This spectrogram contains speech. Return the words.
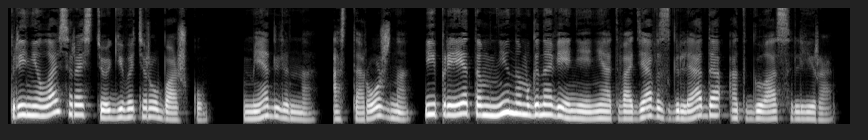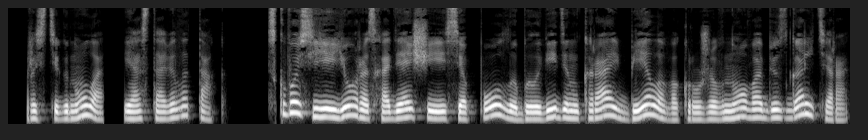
принялась расстегивать рубашку. Медленно, осторожно и при этом ни на мгновение не отводя взгляда от глаз Лира. Расстегнула и оставила так. Сквозь ее расходящиеся полы был виден край белого кружевного бюстгальтера.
